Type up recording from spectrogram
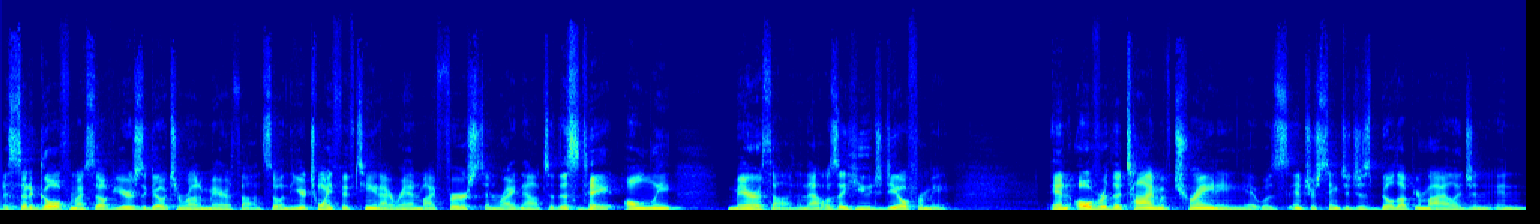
I set a goal for myself years ago to run a marathon. So in the year 2015, I ran my first and right now to this day only marathon. And that was a huge deal for me. And over the time of training, it was interesting to just build up your mileage and, and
